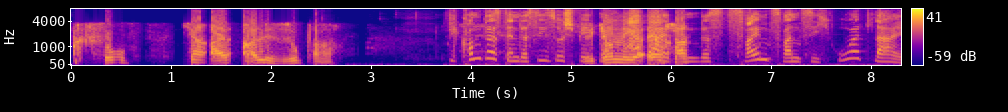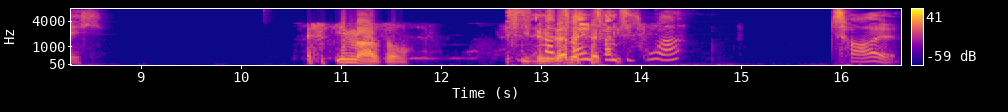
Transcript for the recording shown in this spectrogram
Ach so. Ja, all, alles super. Wie kommt das denn, dass Sie so spät Sie können noch ja- arbeiten? Das ist 22 Uhr gleich. Es ist immer so. Es Ich ist bin immer sehr 22 Uhr? Toll.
